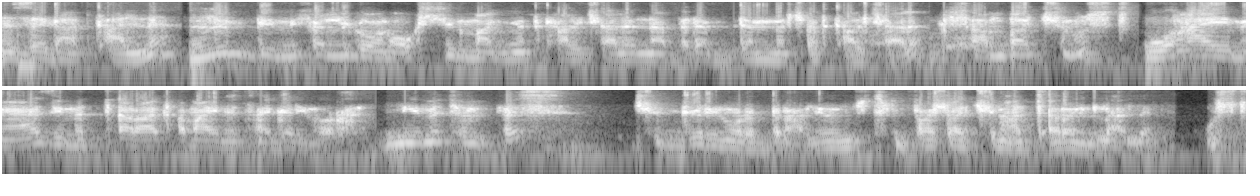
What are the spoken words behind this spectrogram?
መዘጋት ካለ ልብ የሚፈልገውን ኦክሲጅን ማግኘት ካልቻለ እና በደንብ ደም መርጨት ካልቻለ ሳምባችን ውስጥ ውሃ የመያዝ የመጠራቀም አይነት ነገር ይኖራል። የመተንፈስ ችግር ይኖርብናል። ትንፋሻችን አጠረ እንላለን። ውስጡ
